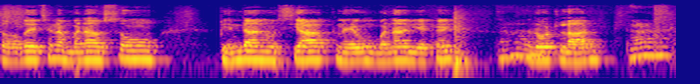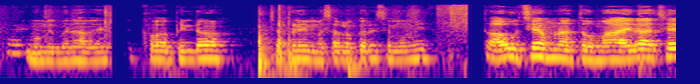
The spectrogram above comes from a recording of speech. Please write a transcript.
તો હવે છે ને બનાવશું ભીંડાનું શાક ને એવું બનાવીએ કંઈક. રોટલા. મમ્મી બનાવે. ખવા ભીંડા ચટણી મસાલો કરે છે મમ્મી. તો આવું છે હમણાં તો માં આવ્યા છે.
